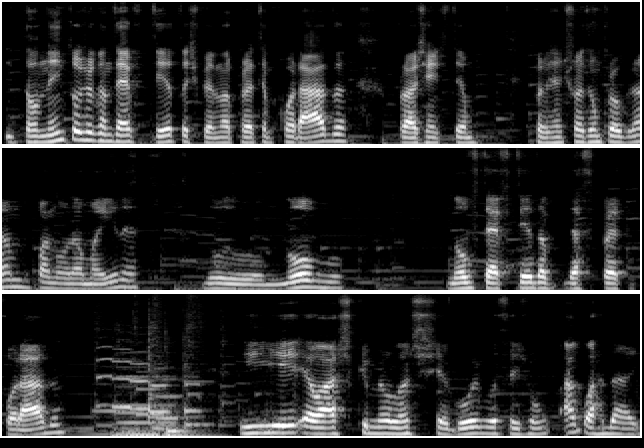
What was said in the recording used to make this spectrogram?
Então nem tô jogando TFT, tô esperando a pré-temporada pra gente ter pra gente fazer um programa do panorama aí, né? Do novo novo TFT da, dessa pré-temporada. E eu acho que meu lanche chegou e vocês vão aguardar aí.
